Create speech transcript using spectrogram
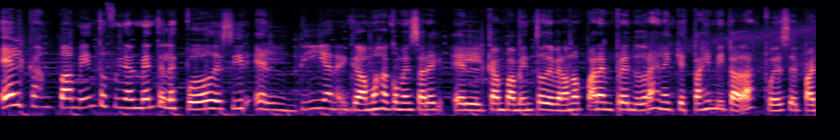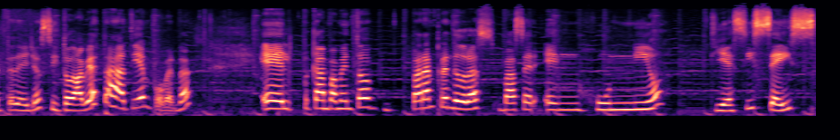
El campamento, finalmente les puedo decir el día en el que vamos a comenzar el, campamento de verano para emprendedoras en el que estás invitada, puedes ser parte de ellos si todavía estás a tiempo, ¿verdad? El campamento para emprendedoras va a ser en junio 16.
